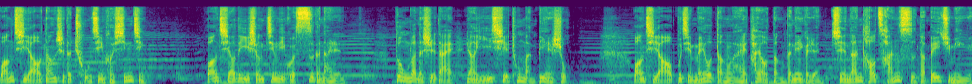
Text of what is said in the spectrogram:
王琦瑶当时的处境和心境。王琦瑶的一生经历过四个男人，动乱的时代让一切充满变数。王琦瑶不仅没有等来他要等的那个人，且难逃惨死的悲剧命运。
